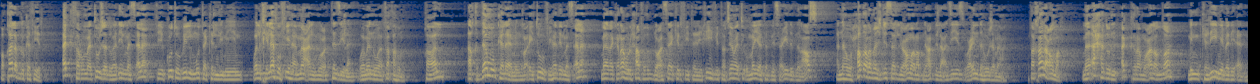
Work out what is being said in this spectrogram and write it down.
وقال ابن كثير أكثر ما توجد هذه المسألة في كتب المتكلمين والخلاف فيها مع المعتزلة ومن وافقهم. قال أقدم كلام رأيته في هذه المسألة ما ذكره الحافظ ابن عساكر في تاريخه في ترجمة أمية بن سعيد بن العاص أنه حضر مجلسا لعمر بن عبد العزيز وعنده جماعة. فقال عمر ما أحد أكرم على الله من كريم بني آدم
